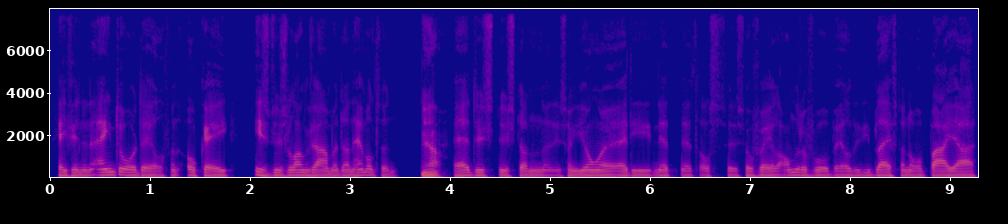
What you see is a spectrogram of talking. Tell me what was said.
geef je een eindoordeel van oké, is dus langzamer dan Hamilton. Ja. Dus, dus dan is zo'n jongen, die net, net als eh, zoveel andere voorbeelden, die blijft dan nog een paar jaar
